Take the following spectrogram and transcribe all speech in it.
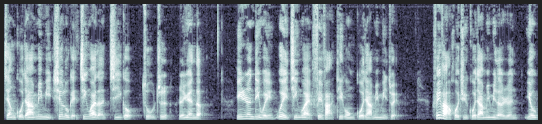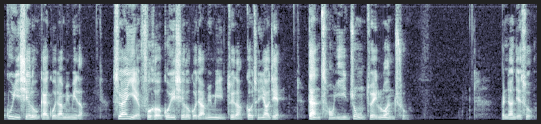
将国家秘密泄露给境外的机构、组织、人员的，应认定为为境外非法提供国家秘密罪。非法获取国家秘密的人又故意泄露该国家秘密的。虽然也符合故意泄露国家秘密罪的构成要件，但从一重罪论处。本章结束。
